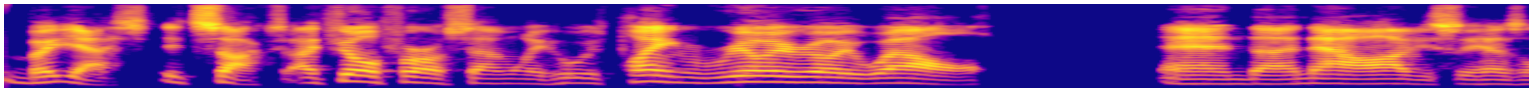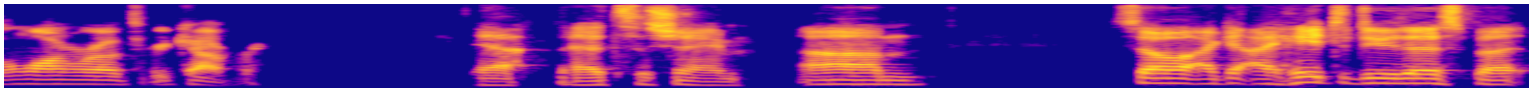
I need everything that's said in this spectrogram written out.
But yes, it sucks. I feel for Osemele, who was playing really, really well, and uh, now obviously has a long road to recovery. Yeah, that's a shame. Um, so I, I, hate to do this, but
